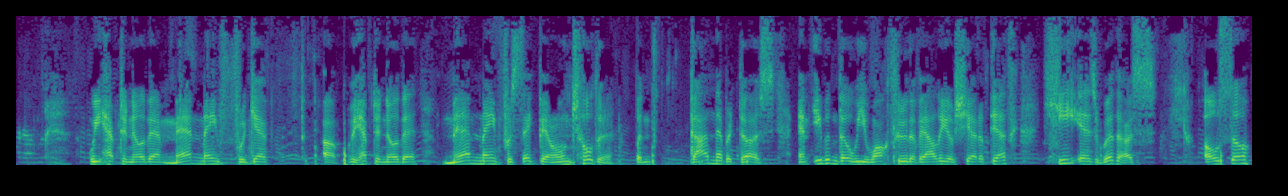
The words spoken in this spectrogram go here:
We have to know that man may forget, uh, we have to know that man may forsake their own children, but God never does. And even though we walk through the valley of shadow of death, He is with us. Also,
